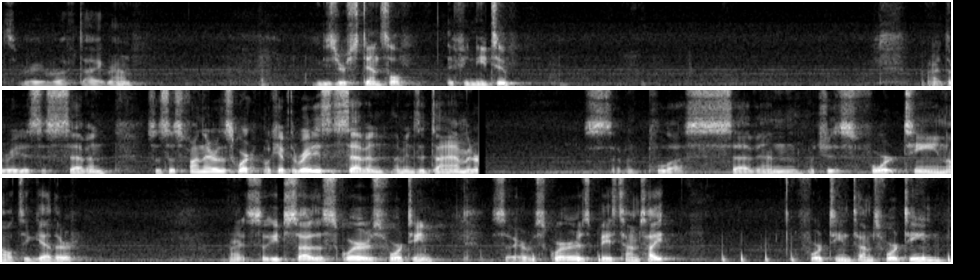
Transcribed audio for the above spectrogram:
It's a very rough diagram. Use your stencil if you need to. All right, the radius is 7. So it says find the area of the square. Okay, if the radius is 7, that means the diameter 7 plus 7, which is 14 altogether. All right, so each side of the square is 14. So area of a square is base times height. 14 times 14.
